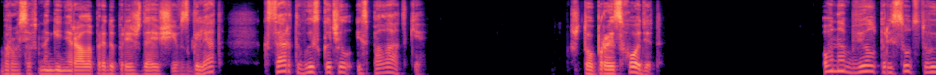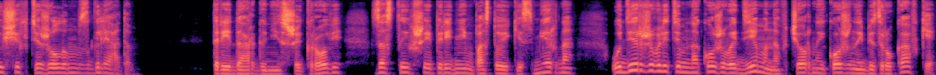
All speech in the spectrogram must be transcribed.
Бросив на генерала предупреждающий взгляд, Ксарт выскочил из палатки. «Что происходит?» Он обвел присутствующих тяжелым взглядом. Три дарга низшей крови, застывшие перед ним по стойке смирно, удерживали темнокожего демона в черной кожаной безрукавке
